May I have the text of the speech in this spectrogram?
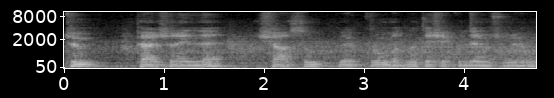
tüm personeline şahsım ve kurum adına teşekkürlerimi sunuyorum.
